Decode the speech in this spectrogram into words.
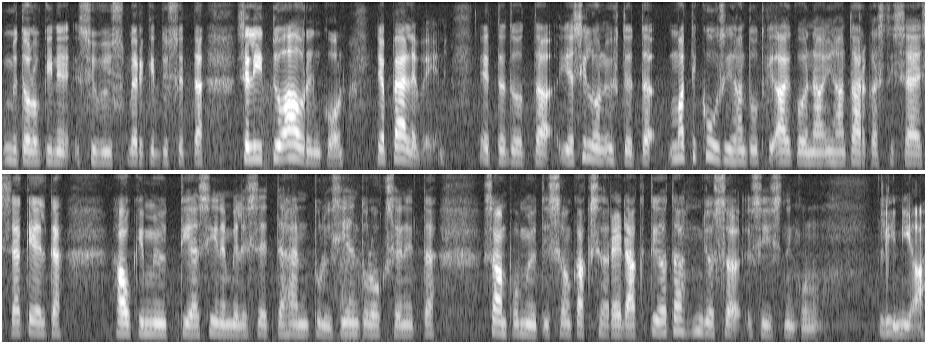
mytologinen syvyysmerkitys, että se liittyy aurinkoon ja pälveen. Että tuota, ja silloin yhteyttä, Matti Kuusihan tutki aikoinaan ihan tarkasti säkeiltä haukimyyttiä siinä mielessä, että hän tuli siihen tulokseen, että Sampumyytissä on kaksi redaktiota, jossa siis niin kuin linjaa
